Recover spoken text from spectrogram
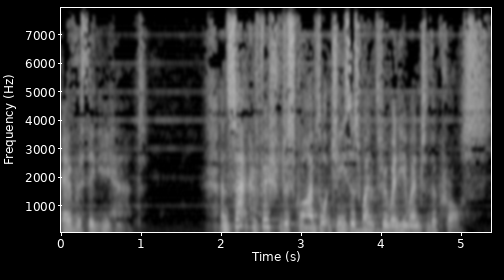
everything he had. And sacrificial describes what Jesus went through when he went to the cross.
